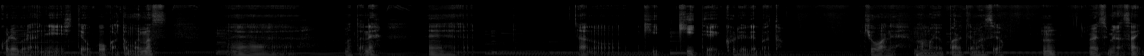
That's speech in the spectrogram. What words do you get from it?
これぐらいにしておこうかと思います。えー、またねえー、あの聞いてくれればと。今日はねママ酔っ払ってますよ。うん。おやすみなさい。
